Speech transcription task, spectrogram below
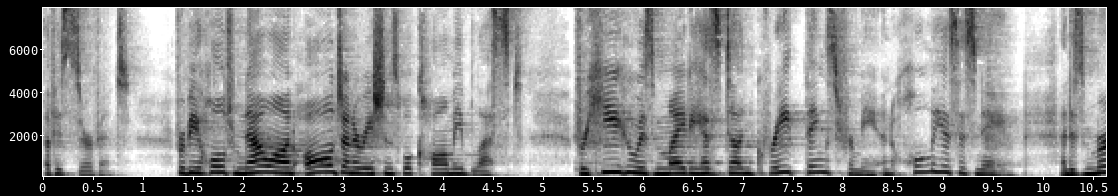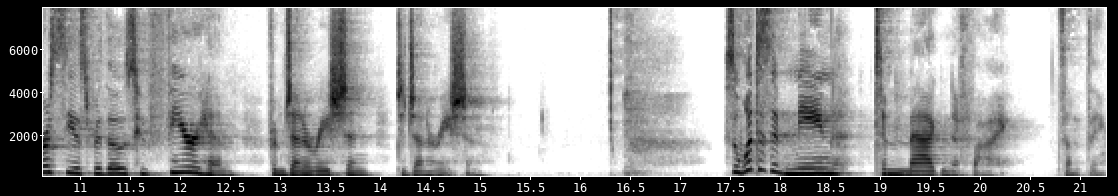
of his servant. For behold, from now on, all generations will call me blessed. For he who is mighty has done great things for me, and holy is his name and his mercy is for those who fear him from generation to generation. So, what does it mean to magnify something?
